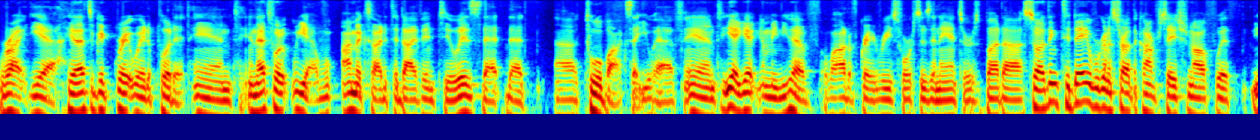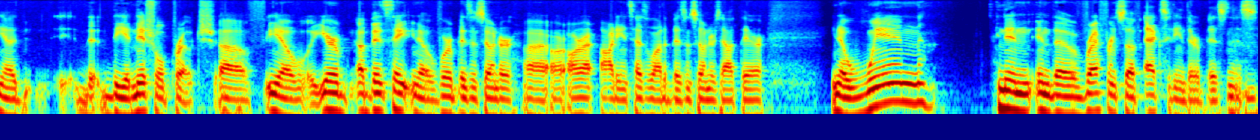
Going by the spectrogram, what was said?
Right. Yeah. Yeah. That's a good, great way to put it. And and that's what yeah I'm excited to dive into is that that uh, toolbox that you have. And yeah, yeah. I mean, you have a lot of great resources and answers. But uh, so I think today we're going to start the conversation off with you know the, the initial approach of you know you're a business you know we're a business owner. Uh, our, our audience has a lot of business owners out there. You know when and in in the reference of exiting their business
